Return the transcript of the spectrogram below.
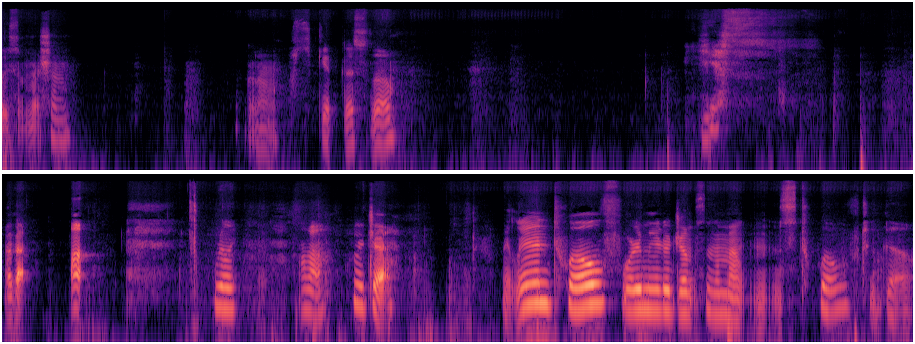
Let's replace the mission. I'm gonna skip this though. Yes. Okay. Uh, really? Okay. Let me try. We land 12 40 meter jumps in the mountains. 12 to go.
